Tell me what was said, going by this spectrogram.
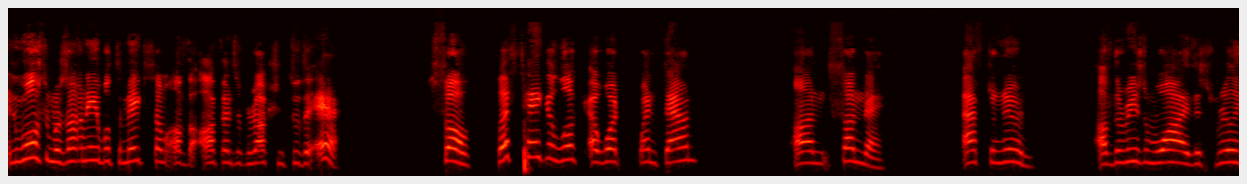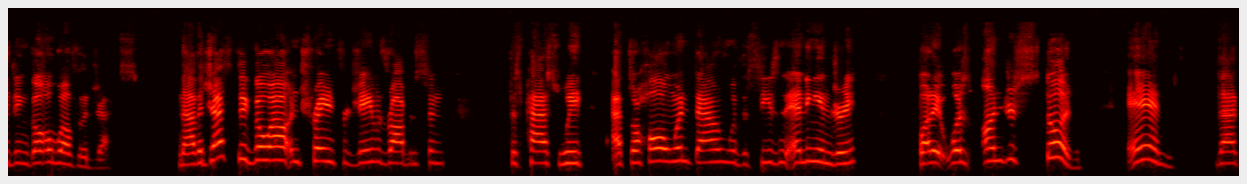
and Wilson was unable to make some of the offensive production through the air. So let's take a look at what went down on Sunday afternoon of the reason why this really didn't go well for the Jets. Now, the Jets did go out and trade for James Robinson this past week after Hall went down with a season ending injury, but it was understood and that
